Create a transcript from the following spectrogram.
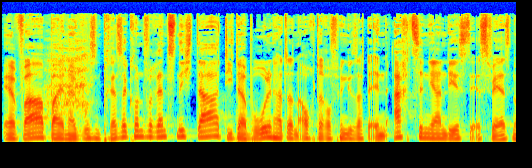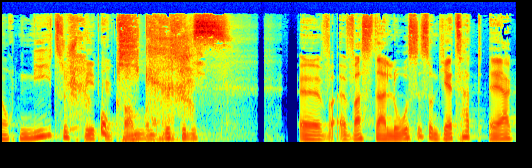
er war bei einer großen Pressekonferenz nicht da. Dieter Bohlen hat dann auch daraufhin gesagt, in 18 Jahren DSDS wäre es noch nie zu spät gekommen okay, und wüsste nicht, äh, was da los ist. Und jetzt hat er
